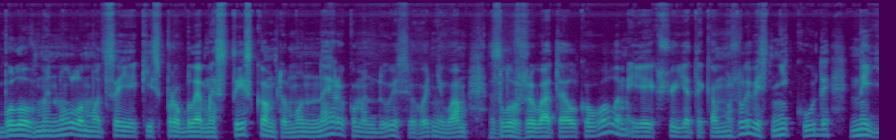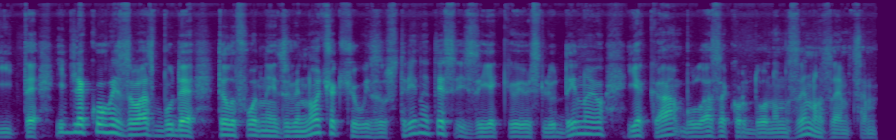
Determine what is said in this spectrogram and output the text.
було в минулому. Це якісь проблеми з тиском, тому не рекомендую сьогодні вам зловживати алкоголем. І якщо є така можливість, нікуди не їдьте. І для когось з вас буде телефонний дзвіночок, що ви зустрінетесь із якоюсь людиною, яка була за кордоном з іноземцем.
